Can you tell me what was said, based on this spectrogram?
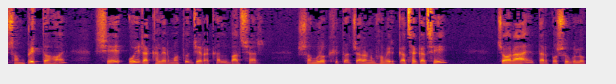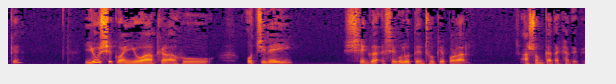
সম্পৃক্ত হয়, সে ওই রাখালের মতো যে রাখাল বাদশার সংরক্ষিত চারণভূমির কাছাকাছি চড়ায় তার পশুগুলোকে। ইউশিকু অচিরেই সেগুলোতে ঢুকে পড়ার আশঙ্কা দেখা দেবে।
